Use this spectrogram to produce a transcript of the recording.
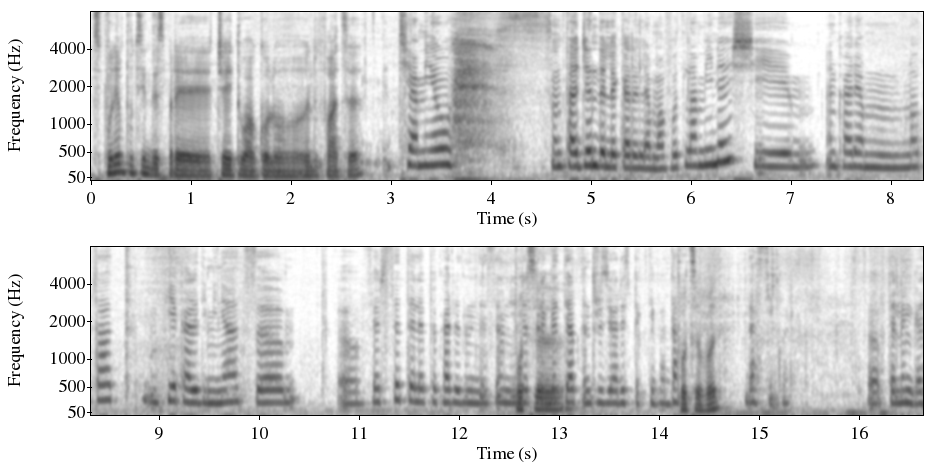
Spunem puțin despre ce ai tu acolo în față. Ce am eu sunt agendele care le-am avut la mine și în care am notat în fiecare dimineață uh, versetele pe care Dumnezeu ni le Poți să- pregătea pentru ziua respectivă. Da, Pot să văd? da, sigur. Uh, Pe lângă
